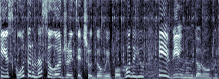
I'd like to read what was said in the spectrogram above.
і скутер насолоджується чудовою погодою і вільною дорогою.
